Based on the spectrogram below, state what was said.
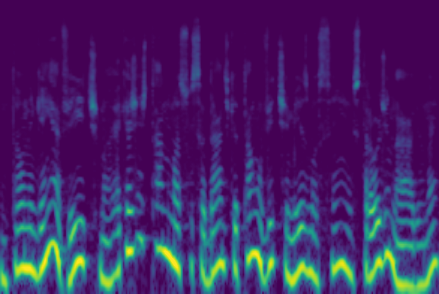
Então ninguém é vítima. É que a gente está numa sociedade que está um vitimismo assim extraordinário, né?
